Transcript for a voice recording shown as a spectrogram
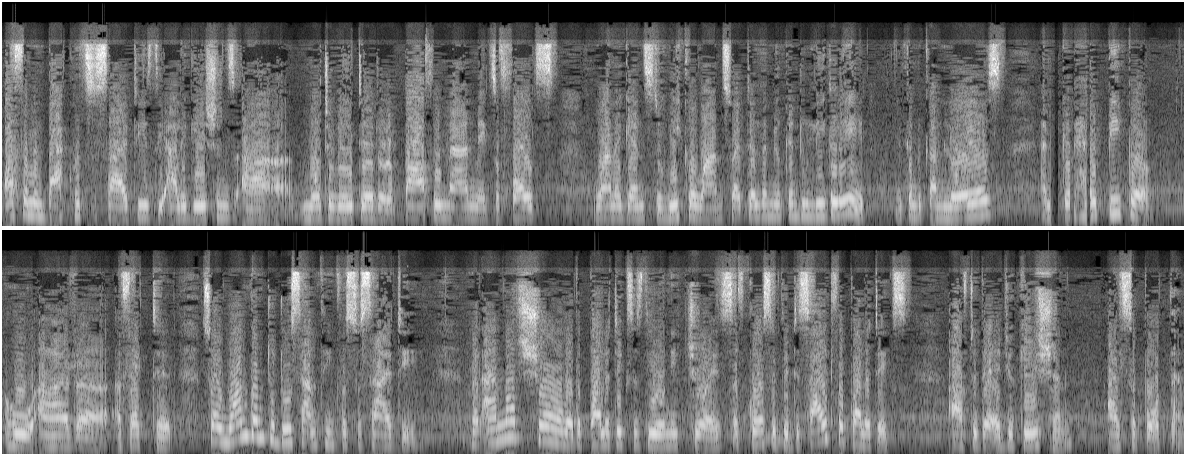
often in backward societies the allegations are motivated or a powerful man makes a false one against a weaker one. So I tell them you can do legal aid, you can become lawyers and you can help people who are uh, affected. So I want them to do something for society. But I'm not sure whether politics is the only choice. Of course, if they decide for politics after their education, I'll support them.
